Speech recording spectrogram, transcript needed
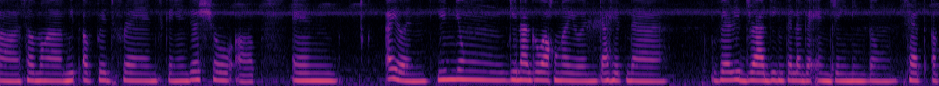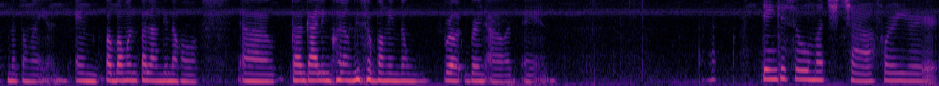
ah, sa mga meet up with friends, ganyan, just show up. And, ayun, yun yung ginagawa ko ngayon kahit na very dragging talaga and draining tong setup na to ngayon. And pabangon pa lang din ako. ah kagaling ko lang din sa bangin ng burnout. Ayan. Thank you so much, Cha, for your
